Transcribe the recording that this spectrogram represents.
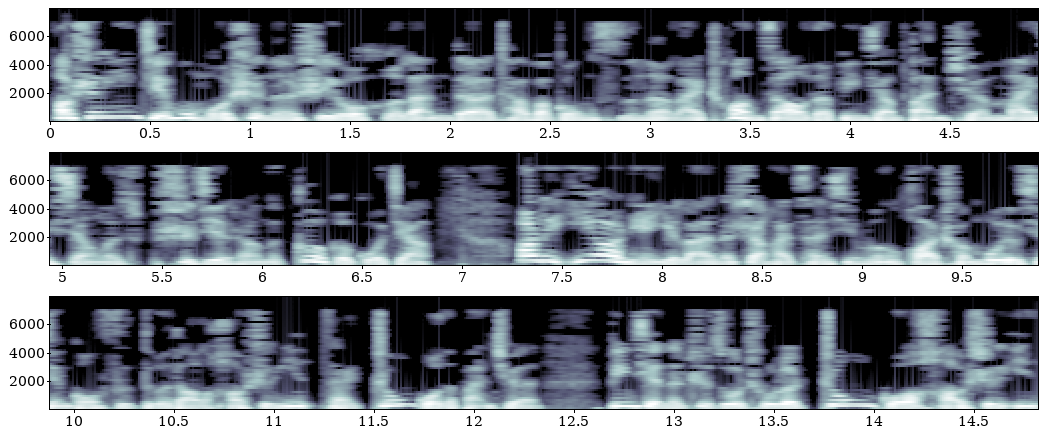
好声音节目模式呢，是由荷兰的 Telpa 公司呢来创造的，并将版权卖向了世界上的各个国家。二零一二年以来呢，上海灿星文化传播有限公司得到了《好声音》在中国的版权，并且呢制作出了《中国好声音》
